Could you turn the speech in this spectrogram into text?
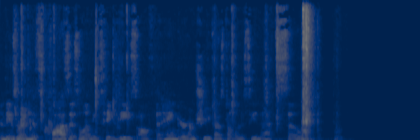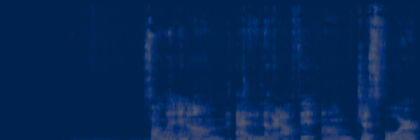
And these are in his closet, so let me take these off the hanger. I'm sure you guys don't want to see that, so. So I went and um, added another outfit um, just for,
